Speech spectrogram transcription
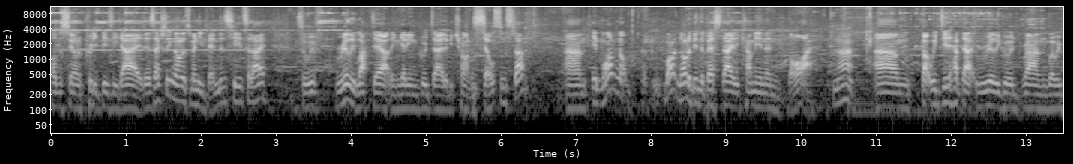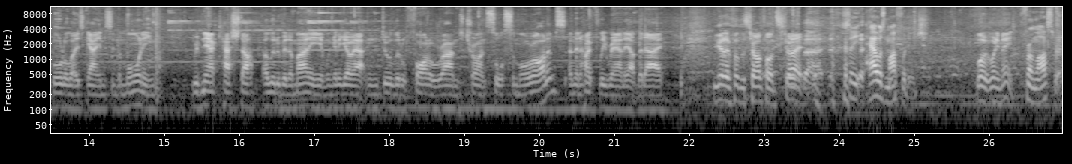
obviously, on a pretty busy day, there's actually not as many vendors here today, so we've really lucked out in getting a good day to be trying to sell some stuff. Um, it might not might not have been the best day to come in and buy. No. Um, but we did have that really good run where we bought all those games in the morning. We've now cashed up a little bit of money and we're going to go out and do a little final run to try and source some more items and then hopefully round out the day. You got to put this tripod straight. So, how was my footage What, what do you mean? from last week?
